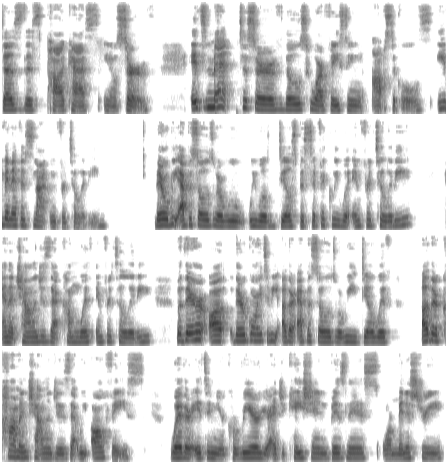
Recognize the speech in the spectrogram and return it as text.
does this podcast, you know, serve? It's meant to serve those who are facing obstacles, even if it's not infertility. There will be episodes where we, we will deal specifically with infertility and the challenges that come with infertility. But there are there are going to be other episodes where we deal with other common challenges that we all face, whether it's in your career, your education, business, or ministry,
